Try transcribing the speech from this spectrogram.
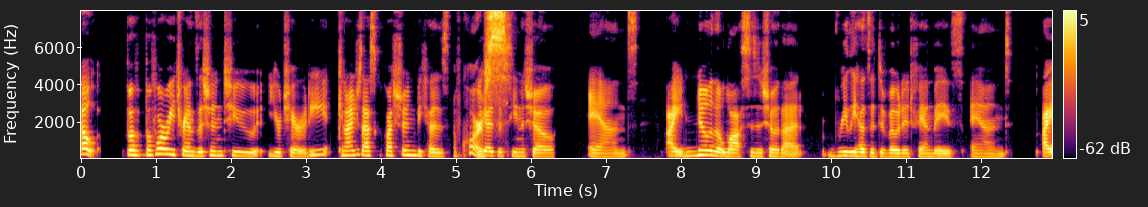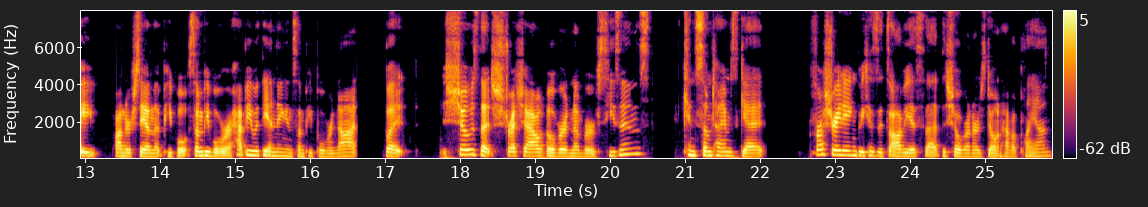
Oh, b- before we transition to your charity, can I just ask a question? Because of course, you guys have seen the show, and I know that Lost is a show that really has a devoted fan base, and I understand that people, some people were happy with the ending and some people were not. But shows that stretch out over a number of seasons can sometimes get frustrating because it's obvious that the showrunners don't have a plan.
